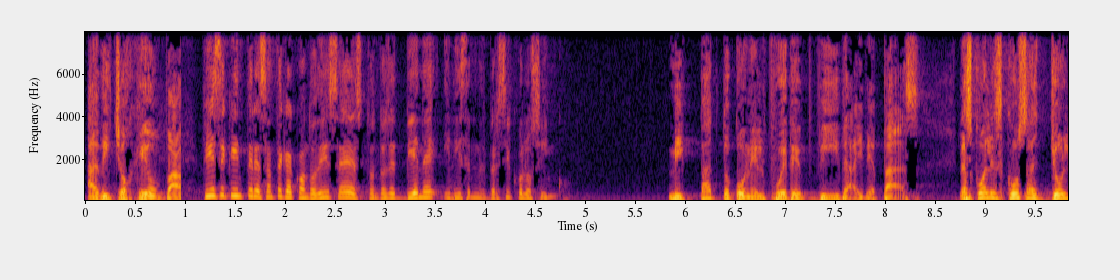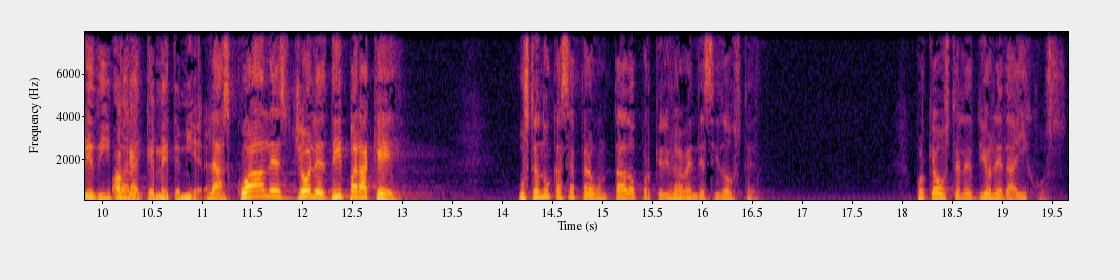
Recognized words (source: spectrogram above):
ha dicho Jehová. Fíjense qué interesante que cuando dice esto, entonces viene y dice en el versículo 5. Mi pacto con él fue de vida y de paz, las cuales cosas yo le di para que me temiera. Las cuales yo les di para qué. Usted nunca se ha preguntado por qué Dios le ha bendecido a usted. ¿Por qué a usted Dios le da hijos?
